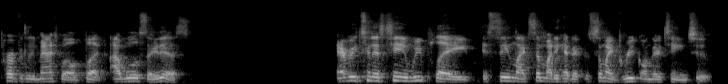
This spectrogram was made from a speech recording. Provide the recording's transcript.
perfectly match well. But I will say this: every tennis team we played, it seemed like somebody had a, somebody Greek on their team too.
